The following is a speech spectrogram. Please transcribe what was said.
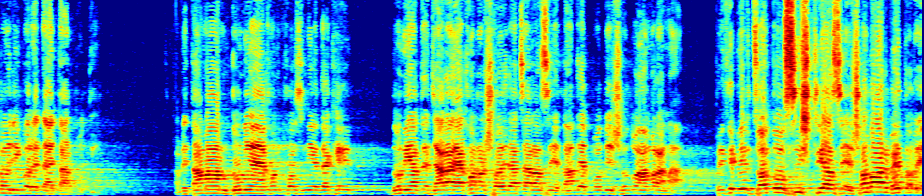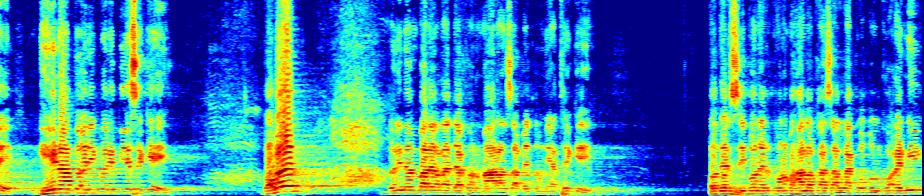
তৈরি করে দেয় তার প্রতি। আপনি তামাম দুনিয়া এখন খোঁজ নিয়ে দেখেন, দুনিয়াতে যারা এখনও স্বৈরাচার আছে, তাদের প্রতি শুধু আমরা না, পৃথিবীর যত সৃষ্টি আছে, সবার ভেতরে ঘৃণা তৈরি করে দিয়েছে কে? বলেন। দুই নম্বরে, ওরা যখন মারা যাবে দুনিয়া থেকে ওদের জীবনের কোনো ভালো কাজ আল্লাহ কবুল করেনি।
